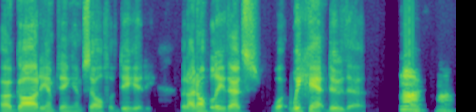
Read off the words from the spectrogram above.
uh, God emptying himself of deity. But I don't believe that's what we can't do that. No, no.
